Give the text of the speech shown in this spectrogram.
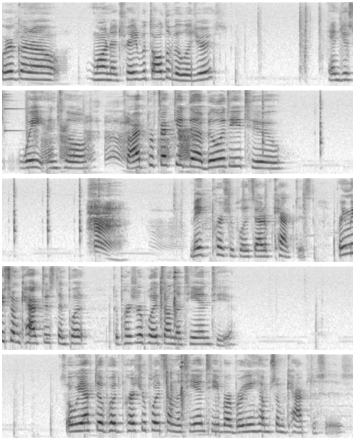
We're gonna want to trade with all the villagers and just wait until. So, I perfected the ability to make pressure plates out of cactus. Bring me some cactus, then put the pressure plates on the TNT. So, we have to put pressure plates on the TNT by bringing him some cactuses.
